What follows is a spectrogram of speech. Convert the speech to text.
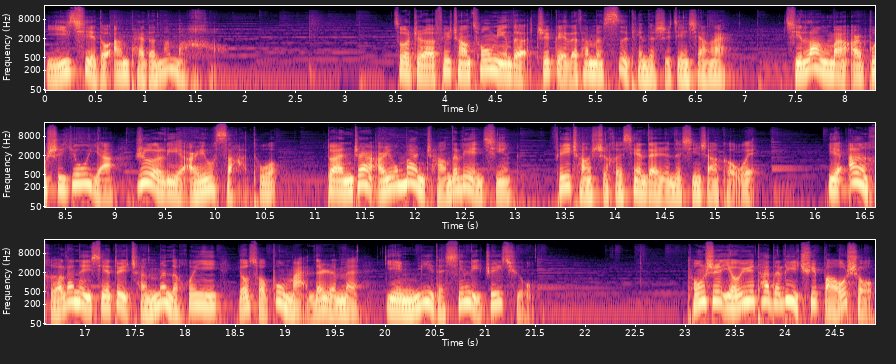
一切都安排的那么好。作者非常聪明的，只给了他们四天的时间相爱，其浪漫而不失优雅，热烈而又洒脱，短暂而又漫长的恋情，非常适合现代人的欣赏口味，也暗合了那些对沉闷的婚姻有所不满的人们隐秘的心理追求。同时，由于他的力曲保守、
